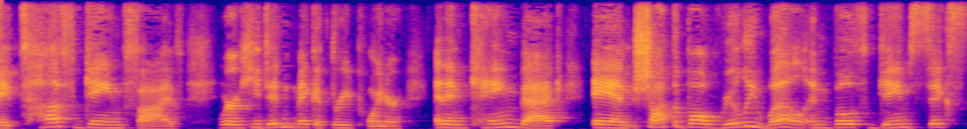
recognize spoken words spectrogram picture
a, tough game five where he didn't make a three pointer and then came back and shot the ball really well in both game six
